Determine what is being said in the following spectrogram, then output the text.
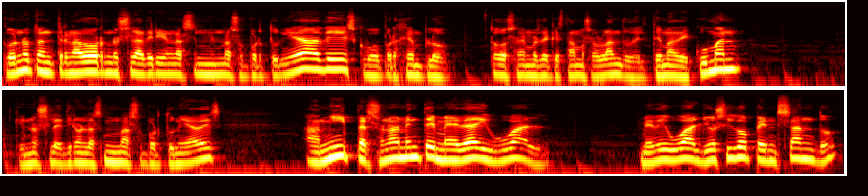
con otro entrenador no se le darían las mismas oportunidades, como por ejemplo, todos sabemos de qué estamos hablando, del tema de Kuman, que no se le dieron las mismas oportunidades. A mí personalmente me da igual, me da igual, yo sigo pensando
